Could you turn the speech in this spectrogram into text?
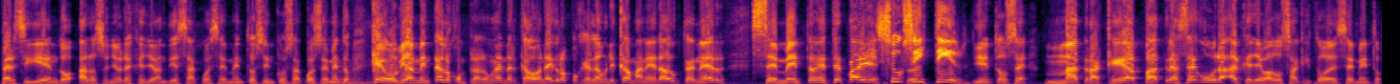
persiguiendo a los señores que llevan 10 sacos de cemento, 5 sacos de cemento, que obviamente lo compraron en el mercado negro porque es la única manera de obtener cemento en este país. Y subsistir. y entonces matraquea Patria Segura al que lleva dos saquitos de cemento.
